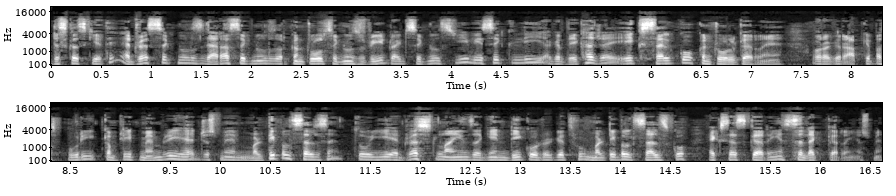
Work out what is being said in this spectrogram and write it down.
ڈسکس uh, کیے تھے. ایڈریس سگنلز ڈیرا سگنلز اور control signals read write signals یہ بیسکلی اگر دیکھا جائے ایک سیل کو کنٹرول کر رہے ہیں اور اگر آپ کے پاس پوری کمپلیٹ میموری ہے جس میں ملٹیپل سیلز ہیں تو یہ ایڈریس لائنز اگین ڈی کوڈر کے تھرو ملٹیپل سیلز کو ایکسس کر رہی ہیں سلیکٹ کر رہی ہیں اس میں.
